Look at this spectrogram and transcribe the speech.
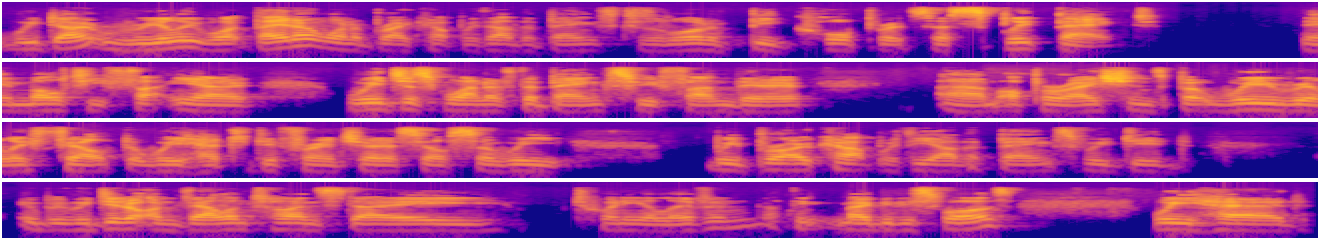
we don't really want, they don't want to break up with other banks because a lot of big corporates are split banked. They're multi, you know, we're just one of the banks who fund their um, operations, but we really felt that we had to differentiate ourselves. So we, we broke up with the other banks. We did, we did it on Valentine's Day 2011, I think maybe this was, we had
